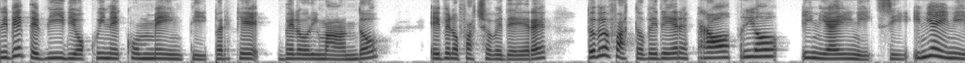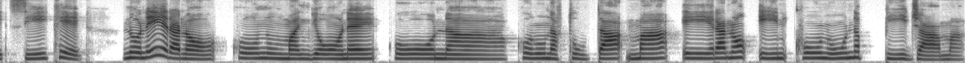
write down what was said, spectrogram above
Scrivete video qui nei commenti perché ve lo rimando e ve lo faccio vedere, dove ho fatto vedere proprio i miei inizi. I miei inizi che non erano con un maglione, con, uh, con una tuta, ma erano in, con un pigiama.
